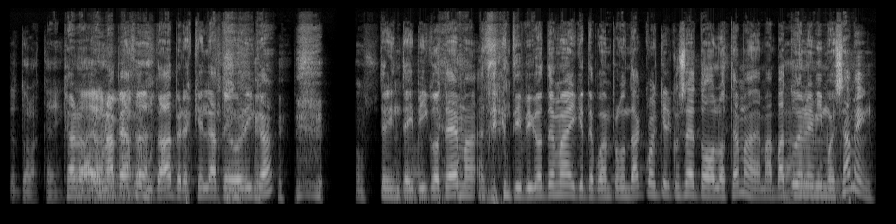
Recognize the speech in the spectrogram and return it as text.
de todas las calles. claro, es una claro, pedazo de putada, pero es que en la teórica, treinta y pico temas, treinta y pico temas y que te pueden preguntar cualquier cosa de todos los temas. Además, vas tú en el mismo examen.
